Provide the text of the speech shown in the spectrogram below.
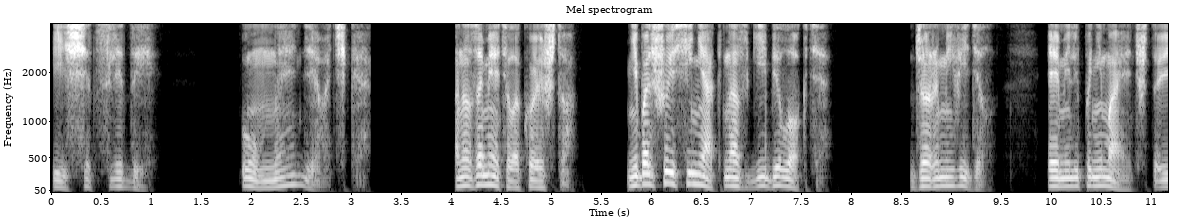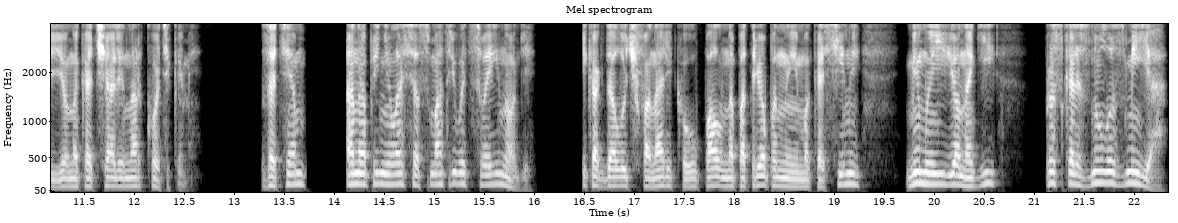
Ищет следы. Умная девочка. Она заметила кое-что. Небольшой синяк на сгибе локтя. Джереми видел. Эмили понимает, что ее накачали наркотиками. Затем она принялась осматривать свои ноги, и когда луч фонарика упал на потрепанные мокасины, мимо ее ноги проскользнула змея,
